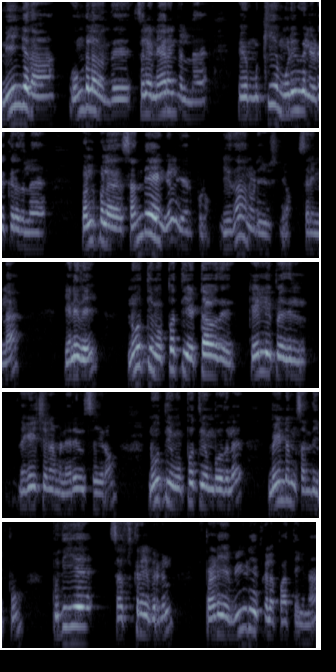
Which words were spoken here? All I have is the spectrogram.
நீங்கள் தான் உங்களை வந்து சில நேரங்களில் முக்கிய முடிவுகள் எடுக்கிறதுல பல்பல சந்தேகங்கள் ஏற்படும். இதுதான் என்னுடைய விஷயம். சரிங்களா? எனவே நூற்றி முப்பத்தி எட்டாவது கேள்வி பதில் நிகழ்ச்சி நம்ம நிறைவு செய்கிறோம் நூற்றி முப்பத்தி ஒம்போதில் மீண்டும் சந்திப்போம். புதிய சப்ஸ்கிரைபர்கள் பழைய வீடியோக்களை பார்த்தீங்கன்னா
